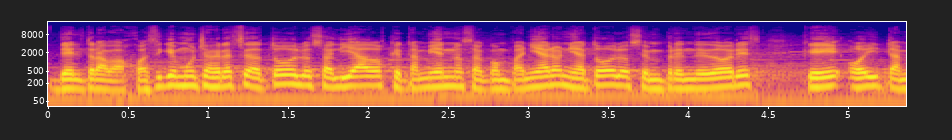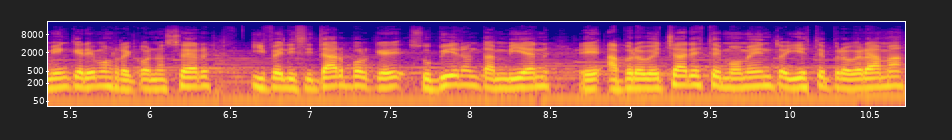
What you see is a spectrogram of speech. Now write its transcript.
del Trabajo. Así que muchas gracias a todos los aliados que también nos acompañaron y a todos los emprendedores que hoy también queremos reconocer y felicitar porque supieron también eh, aprovechar este momento y este programa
